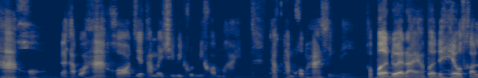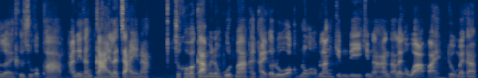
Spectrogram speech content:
5 ข้อนะครับว่า 5 ข้อที่จะทำให้ชีวิตคุณมีความหมาย ถ้าทำครบ 5 สิ่งนี้เขาเปิดด้วยอะไรเขาเปิดด้วย health ก่อนเลยคือสุขภาพ อันนี้ทั้งกายและใจนะ สุขภาพกายไม่ต้องพูดมากใครๆก็รู้ออกกำลังออกกำลังกินดีกินอาหารอะไรก็ว่าไปถูกไหมครับ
